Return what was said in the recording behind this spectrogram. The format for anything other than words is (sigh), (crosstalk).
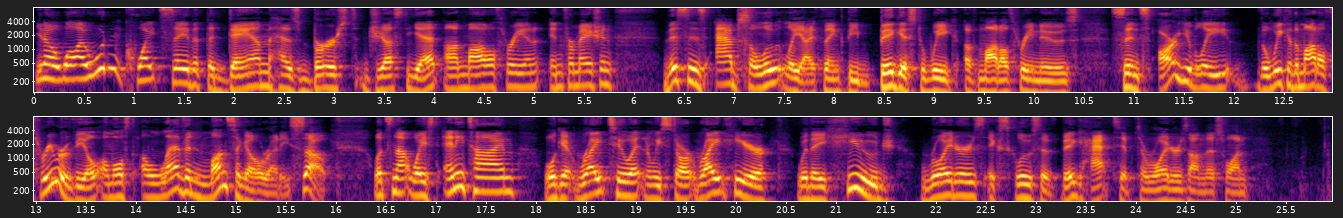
You know, while I wouldn't quite say that the dam has burst just yet on Model 3 information, this is absolutely, I think, the biggest week of Model 3 news since arguably the week of the Model 3 reveal almost 11 months ago already. So let's not waste any time. We'll get right to it, and we start right here with a huge Reuters exclusive. Big hat tip to Reuters on this one.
